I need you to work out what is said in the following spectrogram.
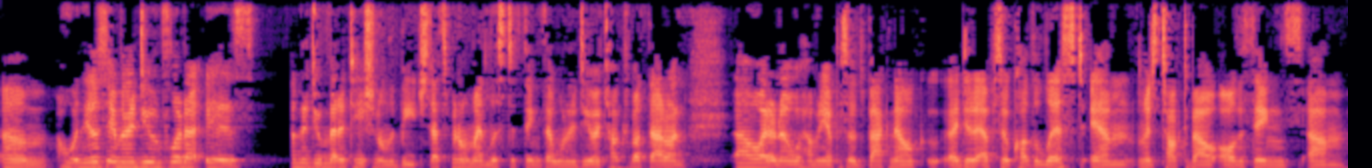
Um, oh, and the other thing I'm going to do in Florida is I'm going to do a meditation on the beach. That's been on my list of things I want to do. I talked about that on, oh, I don't know how many episodes back now. I did an episode called The List and I just talked about all the things, um,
